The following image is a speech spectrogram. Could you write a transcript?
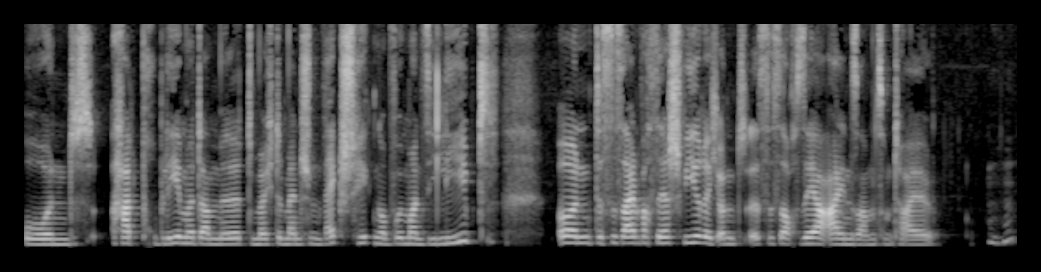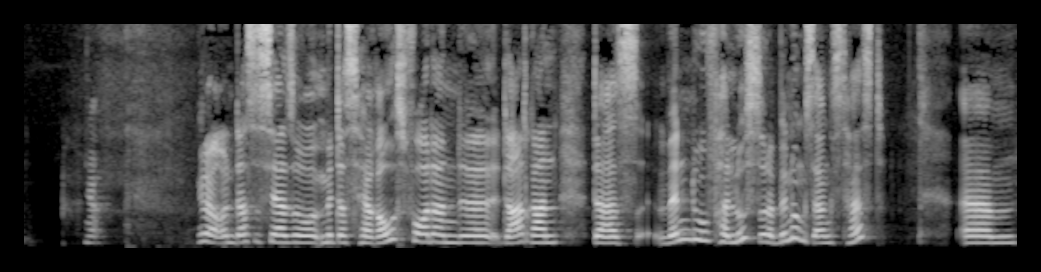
und hat Probleme damit, möchte Menschen wegschicken, obwohl man sie liebt. Und das ist einfach sehr schwierig und es ist auch sehr einsam zum Teil. Mhm. Ja. Genau, und das ist ja so mit das Herausfordernde daran, dass wenn du Verlust oder Bindungsangst hast, ähm,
